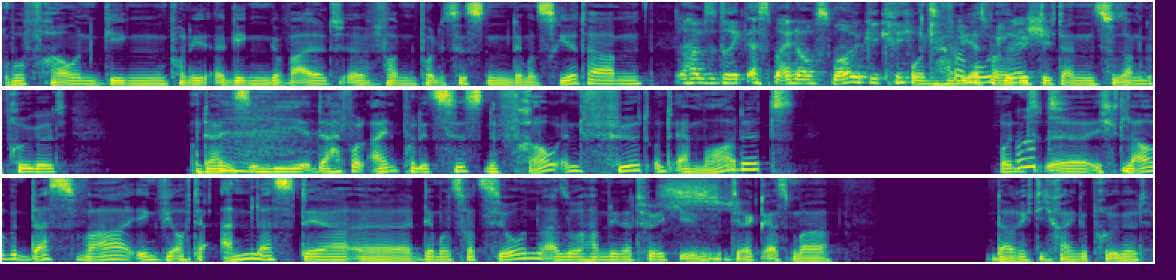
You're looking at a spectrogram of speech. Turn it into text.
wo Frauen gegen, Poli äh, gegen Gewalt äh, von Polizisten demonstriert haben Da haben sie direkt erstmal einen aufs Maul gekriegt. und haben die erstmal vermutlich. richtig dann zusammengeprügelt. Und da ist irgendwie, da hat wohl ein Polizist eine Frau entführt und ermordet. Und äh, ich glaube, das war irgendwie auch der Anlass der äh, Demonstration. Also haben die natürlich direkt erstmal da richtig reingeprügelt.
